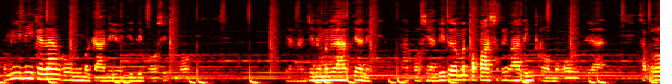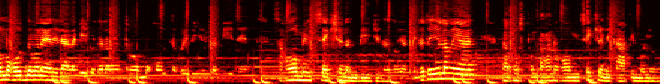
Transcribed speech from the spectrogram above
mamili ka lang kung magkano yung di-deposit mo. Yan, nandiyan naman lahat yan eh. Tapos yan, dito naman papasok yung ating promo code. Yan. Sa promo code naman na yan, ilalagay ko na lang yung promo code na pwede nyo gamitin sa comment section ng video na to. Yan, pindutin nyo lang yan. Tapos punta ka ng comment section, i-copy mo yung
